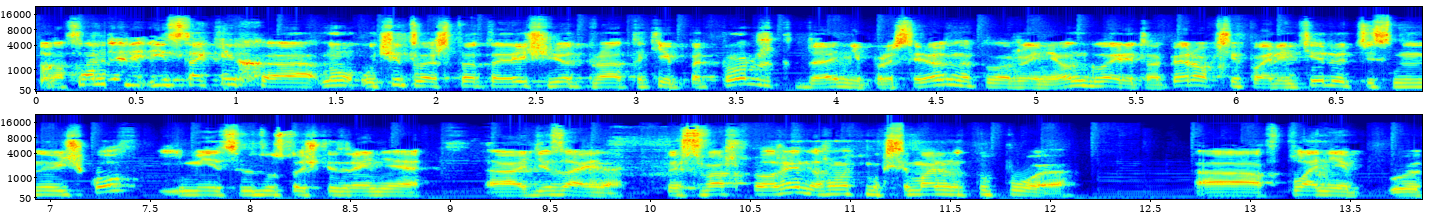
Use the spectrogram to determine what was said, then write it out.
На самом деле, из таких, а, ну, учитывая, что это речь идет про такие pet project, да, не про серьезное приложение, он говорит, во-первых, типа, ориентируйтесь на новичков, имеется в виду с точки зрения э, дизайна. То есть ваше приложение должно быть максимально тупое э, в плане э,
